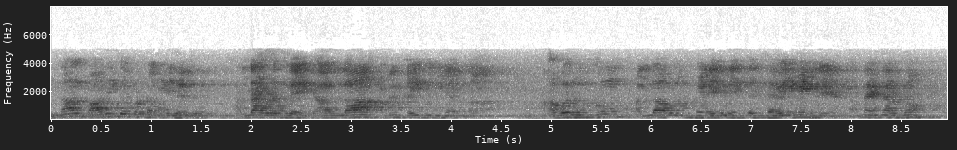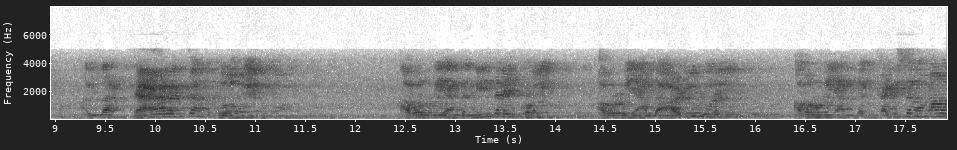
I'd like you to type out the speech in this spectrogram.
உன்னால் பாதிக்கப்பட்ட மனிதர் அல்லாவிடத்திலே அல்லா அப்படின்னு கை தூக்கினார்னா அவருக்கும் அல்லாவுக்கும் இடையில எந்த தேவையுமே கிடையாது. அப்படின்னா என்ன இருக்கும் அல்லா டேரக்டா அந்த துவம் ஏற்றுவான் அவருடைய அந்த நிந்தனை குரல் அவருடைய அந்த அழுகுரல் அவருடைய அந்த கடிசனமான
